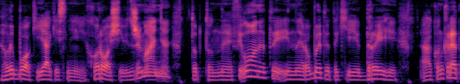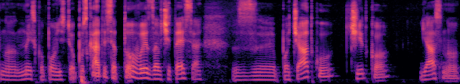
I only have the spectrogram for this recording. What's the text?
глибокі, якісні, хороші віджимання, тобто не філонити і не робити такі дриги, а конкретно низько повністю опускатися, то ви завчитеся з початку чітко. Ясно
